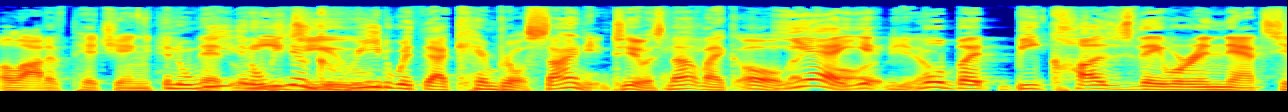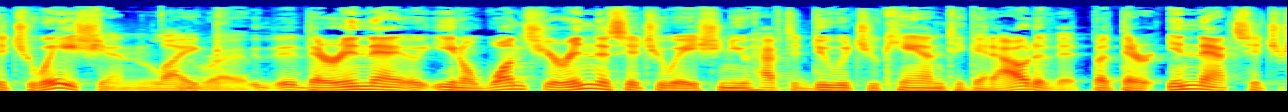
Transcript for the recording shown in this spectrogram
a lot of pitching. and we and we leads you- agreed with that Kimbrel signing too. It's not like oh like, yeah, oh, yeah. you know. Well, but because they were in that situation, like Right. they're in that, you know, once you're in the situation, you have to do what you can to get out of it. But they're in that situation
